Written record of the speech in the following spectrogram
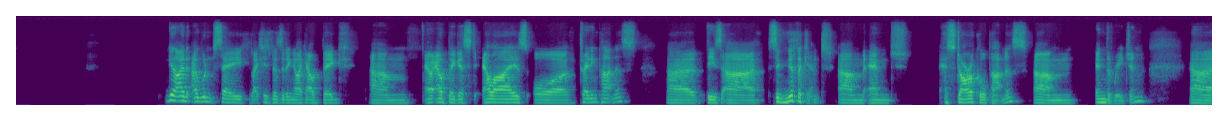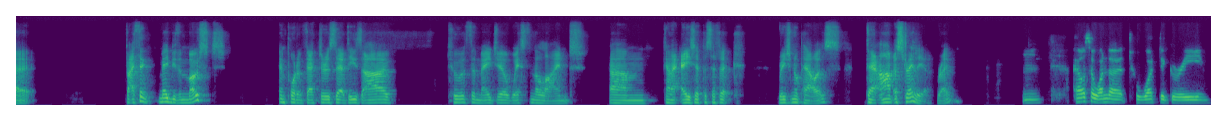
you know, I, I wouldn't say like she's visiting like our big, um, our, our biggest allies or trading partners. Uh, these are significant um, and historical partners um, in the region. Uh, but I think maybe the most important factor is that these are two of the major Western aligned um, kind of Asia Pacific regional powers that aren't Australia, right? Mm. I also wonder to what degree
